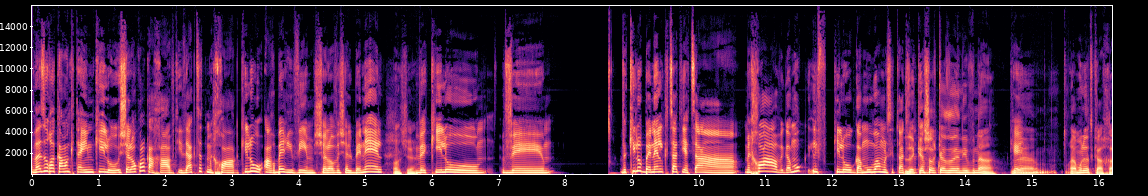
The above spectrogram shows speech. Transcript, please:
ואז הוא ראה כמה קטעים כאילו שלא כל כך אהבתי, זה היה קצת מכוער, כאילו הרבה ריבים שלו ושל בן אל, אוקיי. וכאילו, ו... וכאילו בן אל קצת יצא מכוער, וגם הוא, כאילו, גם הוא בא מול סיטואציה. זה קשר מכוער. כזה נבנה. כן. זה אמור להיות ככה,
